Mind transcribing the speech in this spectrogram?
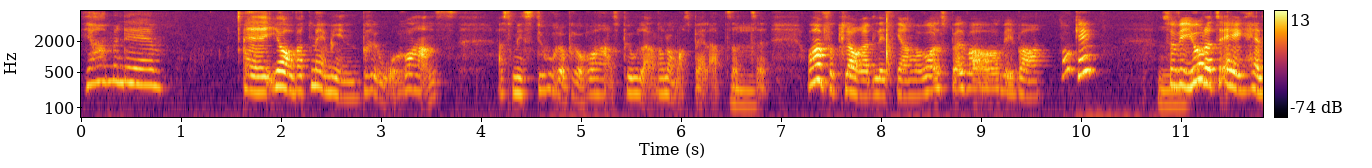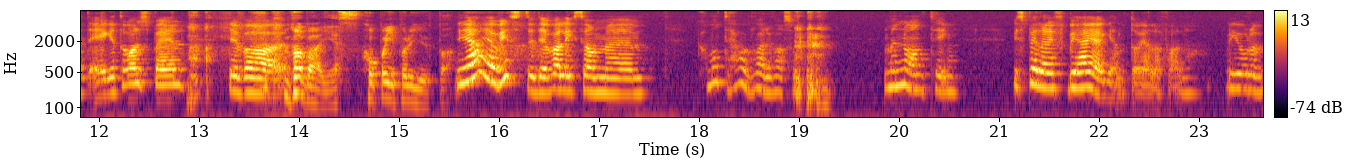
Ja men det eh, jag har varit med min bror och hans, alltså min storebror och hans polare när de har spelat. Så Mm. att, eh, och han förklarade lite grann vad rollspel var och vi bara, okej. Så Mm. vi gjorde ett e- helt eget rollspel. Det var Man bara yes, hoppa i på det djupa. Ja, jag visste. Det var liksom... Eh, jag kommer inte ihåg vad det var som... Men någonting. Vi spelade FBI-agenter i alla fall. Vi gjorde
